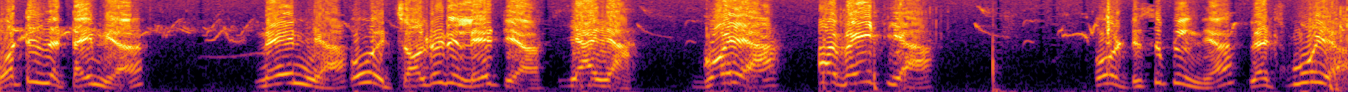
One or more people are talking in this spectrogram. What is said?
What is the time, yeah? நேன்யா Oh, it's already late, yeah. Yeah yeah. கோயா வெயிட்யா Oh, discipline, yeah. லெட்ஸ் மூயா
